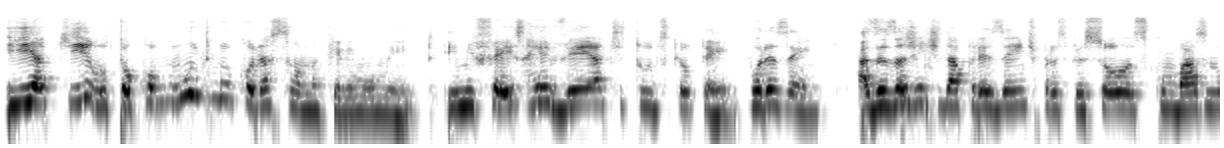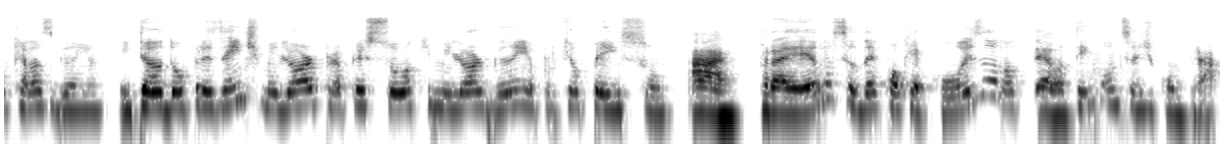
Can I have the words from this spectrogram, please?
E aquilo tocou muito meu coração naquele momento e me fez rever atitudes que eu tenho. Por exemplo, às vezes a gente dá presente para as pessoas com base no que elas ganham. Então eu dou presente melhor para a pessoa que melhor ganha, porque eu penso, ah, para ela, se eu der qualquer coisa, ela, ela tem condições de comprar.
